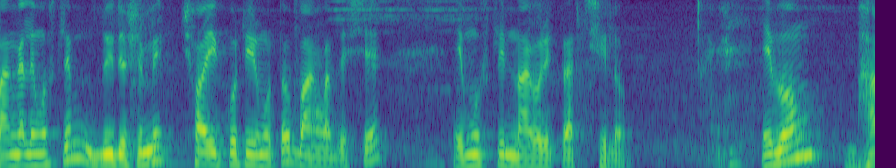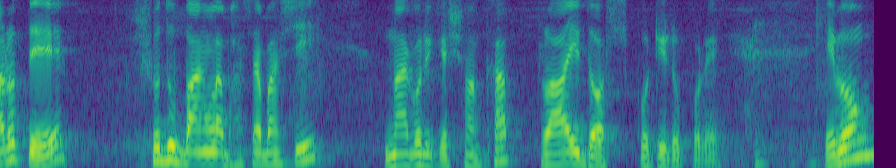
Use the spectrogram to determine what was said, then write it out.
বাঙালি মুসলিম দুই দশমিক ছয় কোটির মতো বাংলাদেশে এই মুসলিম নাগরিকরা ছিল। এবং ভারতে শুধু বাংলা ভাষাভাষী নাগরিকের সংখ্যা প্রায় দশ কোটির উপরে। এবং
